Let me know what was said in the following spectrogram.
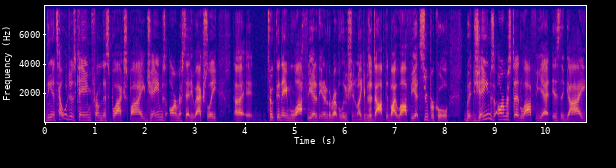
The intelligence came from this black spy, James Armistead, who actually uh, took the name Lafayette at the end of the Revolution. Like he was adopted by Lafayette, super cool. But James Armistead Lafayette is the guy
